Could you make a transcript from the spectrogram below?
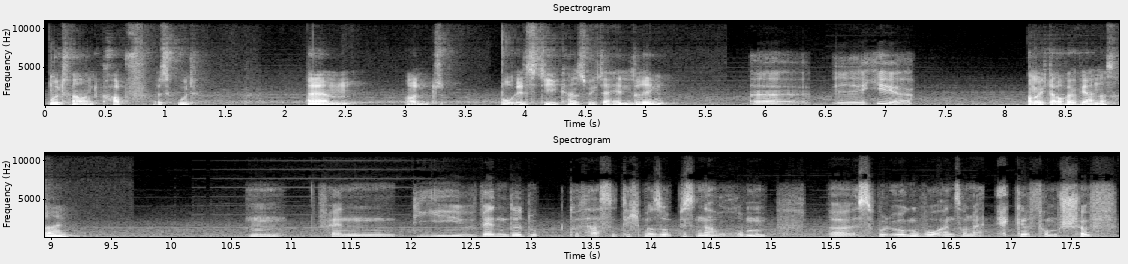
Mutter und Kopf ist gut. Ähm, und wo ist die? Kannst du mich da hinbringen? Äh, äh, hier. Komme ich da auch irgendwie anders rein? Hm, wenn die Wände, du, du tastet dich mal so ein bisschen herum, äh, ist wohl irgendwo an so einer Ecke vom Schiff.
